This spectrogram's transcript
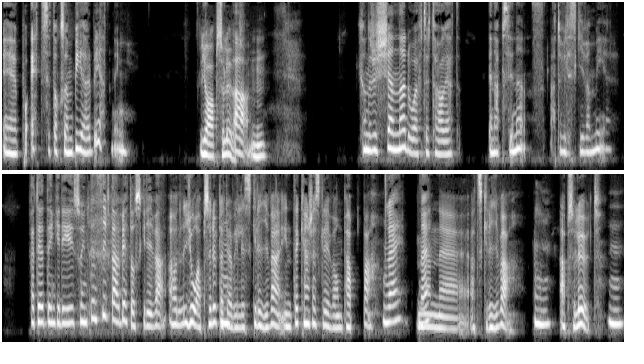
eh, på ett sätt också en bearbetning. Ja, absolut. Ja. Mm. Kunde du känna då efter ett tag att en abstinens, att du ville skriva mer? För att jag tänker det är så intensivt arbete att skriva. Ja, jo, absolut att jag ville skriva. Inte kanske skriva om pappa, Nej, nej. men eh, att skriva. Mm, Absolut. mm,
